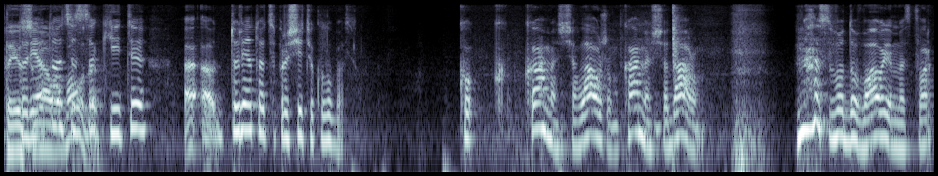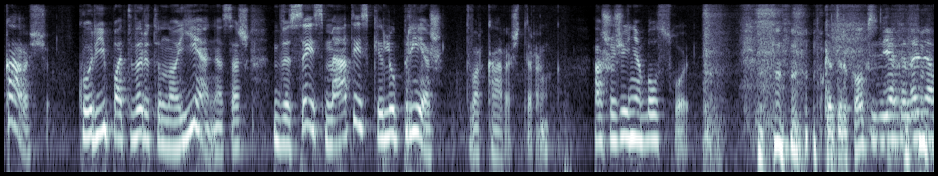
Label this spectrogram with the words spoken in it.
tai turėtų atsisakyti, turėtų atsiprašyti klubas. Ko, ką mes čia laužom, ką mes čia darom? Mes vadovaujamės tvarkaraščiu, kurį patvirtino jie, nes aš visais metais keliu prieš tvarkaraštį ranką. Aš už jį nebalsuoju. Kad ir koks? Niekada ne,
